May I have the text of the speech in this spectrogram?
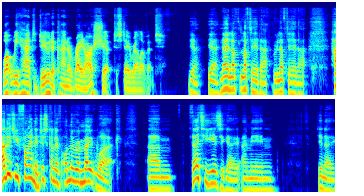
what we had to do to kind of right our ship to stay relevant. Yeah, yeah. No, love love to hear that. We love to hear that. How did you find it just kind of on the remote work? Um 30 years ago, I mean, you know,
